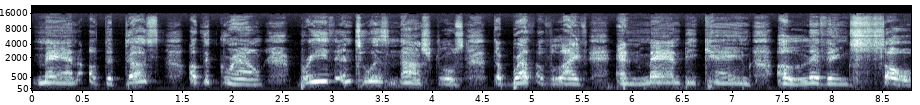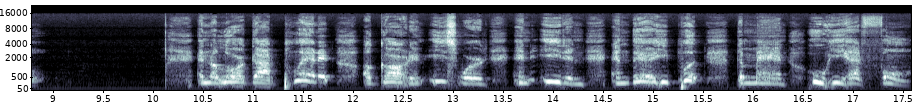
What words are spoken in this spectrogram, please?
man of the dust of the ground, breathed into his nostrils the breath of life, and man became a living soul. And the Lord God planted a garden eastward in Eden, and there he put the man who he had formed.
